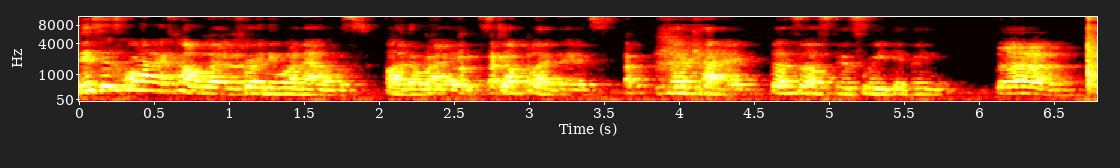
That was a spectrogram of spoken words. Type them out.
This is why I can't work for anyone else, by the way. Stuff like this. Okay, that's us this week, I think. Done.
